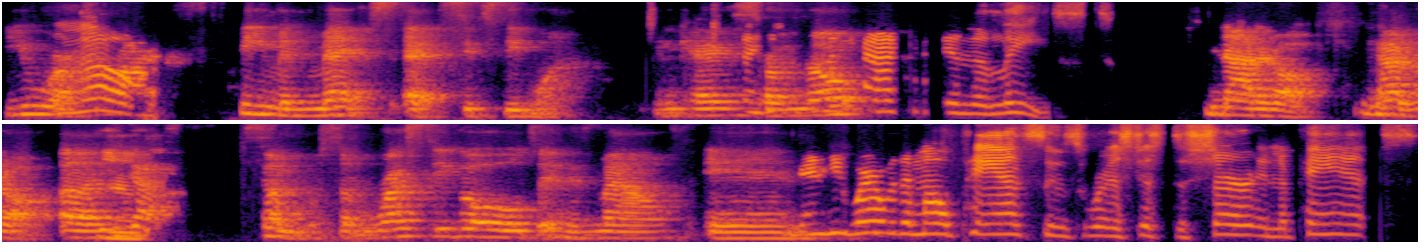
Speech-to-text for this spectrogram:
You are no. hot steaming mess at 61. Okay, so no in the least. Not at all. Not at all. Uh, no. He got some some rusty golds in his mouth, and and he wear with them old pantsuits where it's just the shirt and the pants.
